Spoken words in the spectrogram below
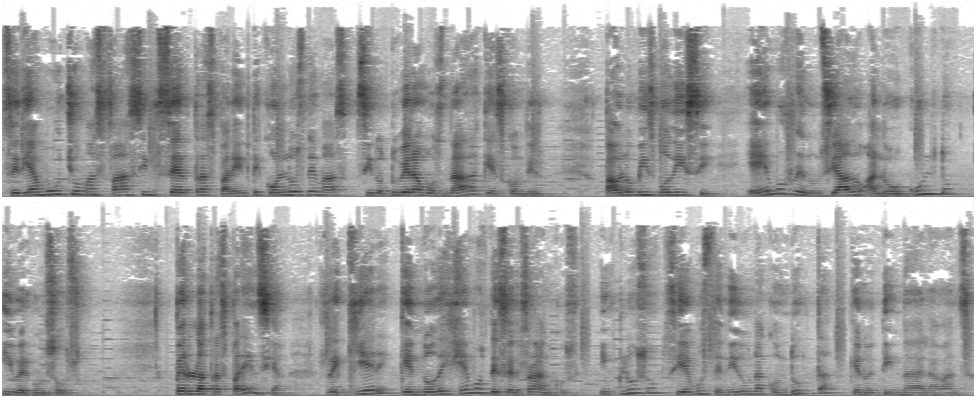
sería mucho más fácil ser transparente con los demás si no tuviéramos nada que esconder. Pablo mismo dice, hemos renunciado a lo oculto y vergonzoso. Pero la transparencia requiere que no dejemos de ser francos, incluso si hemos tenido una conducta que no es digna de alabanza.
